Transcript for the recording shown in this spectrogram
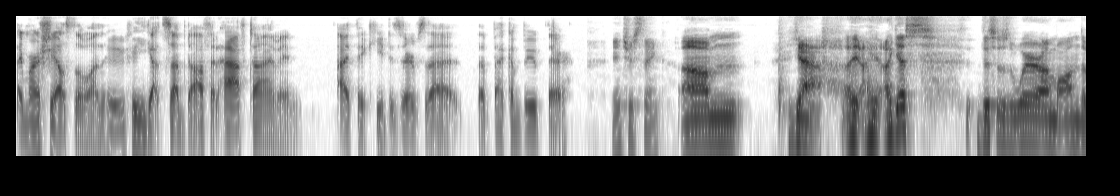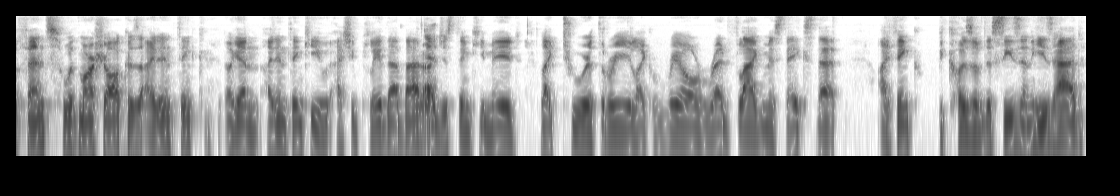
like Martial's the one who he got subbed off at halftime, and I think he deserves that the Beckham boot there. Interesting. Um, yeah, I, I, I guess this is where I'm on the fence with Martial because I didn't think again I didn't think he actually played that bad. I just think he made like two or three like real red flag mistakes that I think because of the season he's had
